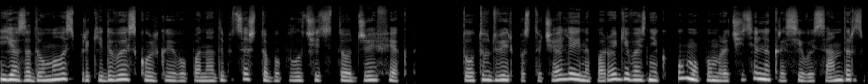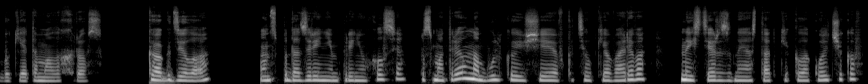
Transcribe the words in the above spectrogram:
Я задумалась, прикидывая, сколько его понадобится, чтобы получить тот же эффект. Тут в дверь постучали, и на пороге возник умопомрачительно красивый Сандер с букетом малых роз. «Как дела?» Он с подозрением принюхался, посмотрел на булькающее в котелке варево, на истерзанные остатки колокольчиков,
